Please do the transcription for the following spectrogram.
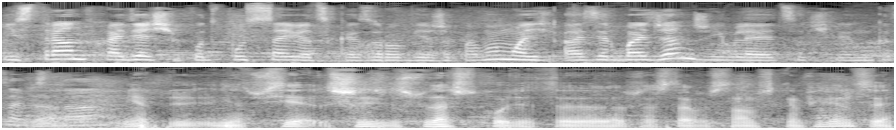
и стран, входящих под постсоветское зарубежье. По-моему, Азербайджан же является членом Казахстана. Да. Нет, нет, все шесть государств входят э, в состав исламской конференции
